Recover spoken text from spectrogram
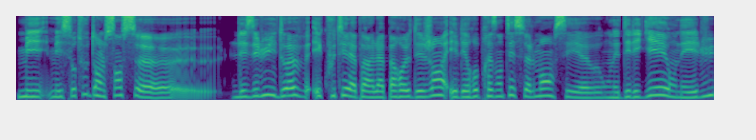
mais mais surtout dans le sens, les élus ils doivent écouter la, la parole des gens et les représenter seulement. C'est, on est délégué, on est élu,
